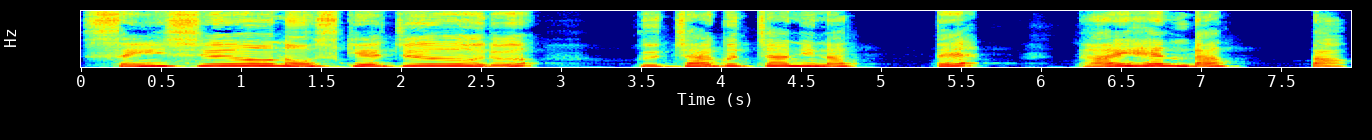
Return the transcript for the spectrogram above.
先週のスケジュールぐちゃぐちゃになって大変だった。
